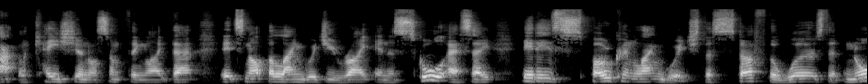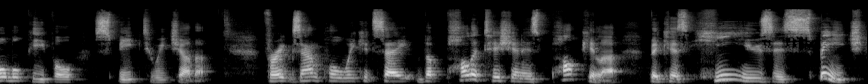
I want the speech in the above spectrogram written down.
application or something like that. It's not the language you write in a school essay. It is spoken language, the stuff, the words that normal people speak to each other. For example, we could say the politician is popular because he uses speech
